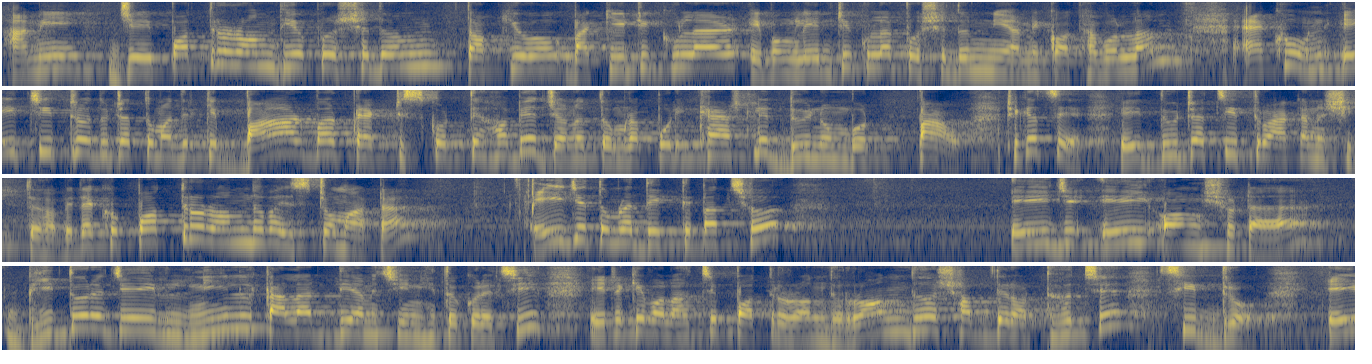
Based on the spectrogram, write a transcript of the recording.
আমি যে পত্ররন্ধ্রীয় প্রশোধন ত্বকীয় বা কিউটিকুলার এবং লেন্টিকুলার প্রশোধন নিয়ে আমি কথা বললাম, এখন এই চিত্র দুটা তোমাদেরকে বারবার প্র্যাকটিস করতে হবে যেন তোমরা পরীক্ষায় আসলে দুই নম্বর পাও। ঠিক আছে? এই দুইটা চিত্র আঁকানো শিখতে হবে। দেখো, পত্ররন্ধ্র বা স্টোমাটা, এই যে তোমরা দেখতে পাচ্ছ, এই যে এই অংশটা, ভিতরে যে নীল কালার দিয়ে আমি চিহ্নিত করেছি, এটাকে বলা হচ্ছে পত্ররন্ধ্র রন্ধ্র শব্দের অর্থ হচ্ছে ছিদ্র। এই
